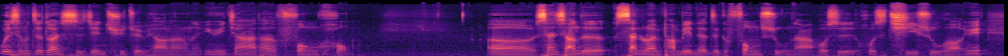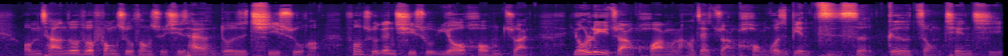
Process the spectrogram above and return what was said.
为什么这段时间去最漂亮呢？因为加拿大的枫红。呃，山上的山峦旁边的这个枫树呢，或是或是漆树哈，因为我们常常都说枫树枫树，其实还有很多是漆树哈。枫树跟漆树由红转由绿转黄，然后再转红或是变紫色，各种千奇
